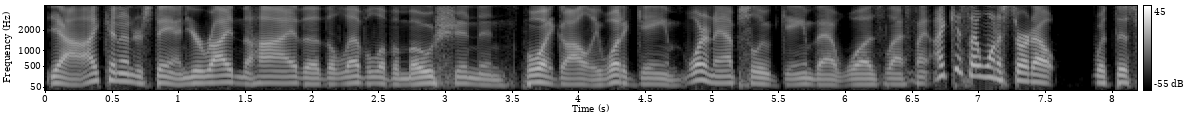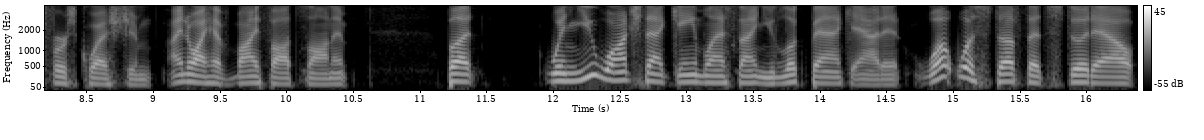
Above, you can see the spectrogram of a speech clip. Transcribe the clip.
Yeah, I can understand. You're riding the high, the the level of emotion, and boy, golly, what a game! What an absolute game that was last night. I guess I want to start out with this first question. I know I have my thoughts on it, but when you watched that game last night and you look back at it, what was stuff that stood out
